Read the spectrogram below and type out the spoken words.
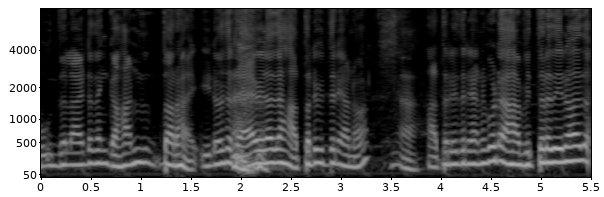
බුද්දලාට දැන් ගහන් තරහයි. ඉටස රෑවෙලාද හතර විතර යනවා. හතර විතර යනකොට ආ විතර දෙනවාද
